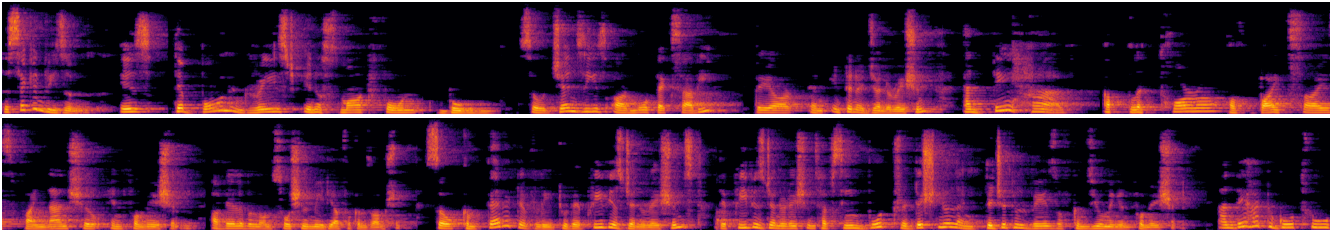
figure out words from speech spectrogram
The second reason is they're born and raised in a smartphone boom. So Gen Zs are more tech savvy. They are an internet generation and they have a plethora of bite-sized financial information available on social media for consumption. So comparatively to their previous generations, their previous generations have seen both traditional and digital ways of consuming information. And they had to go through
